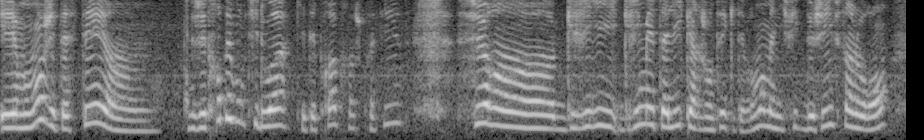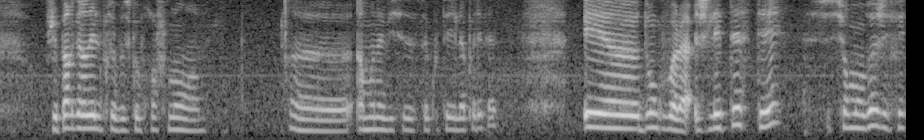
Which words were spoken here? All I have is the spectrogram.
Et à un moment j'ai testé J'ai trempé mon petit doigt, qui était propre, hein, je précise, sur un gris, gris métallique argenté qui était vraiment magnifique de chez Yves Saint Laurent. J'ai pas regardé le prix parce que franchement, hein, euh, à mon avis ça, coûtait la peau des fesses. Et euh, donc voilà, je l'ai testé sur mon doigt, j'ai fait...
